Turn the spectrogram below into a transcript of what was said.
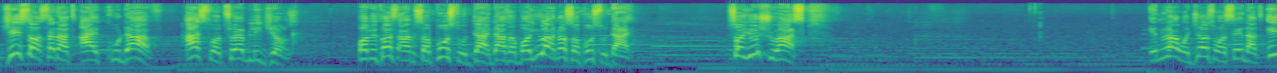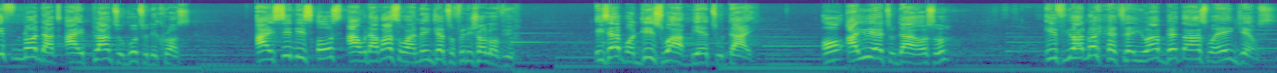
Jesus said that I could have asked for 12 legions, but because I'm supposed to die, that's. But you are not supposed to die. So you should ask. In other words, Jesus was saying that if not that I plan to go to the cross, I see this host, I would have asked for an angel to finish all of you. He said, But this is why I'm here to die. Or are you here to die also? If you are not to, you have better ask for angels.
